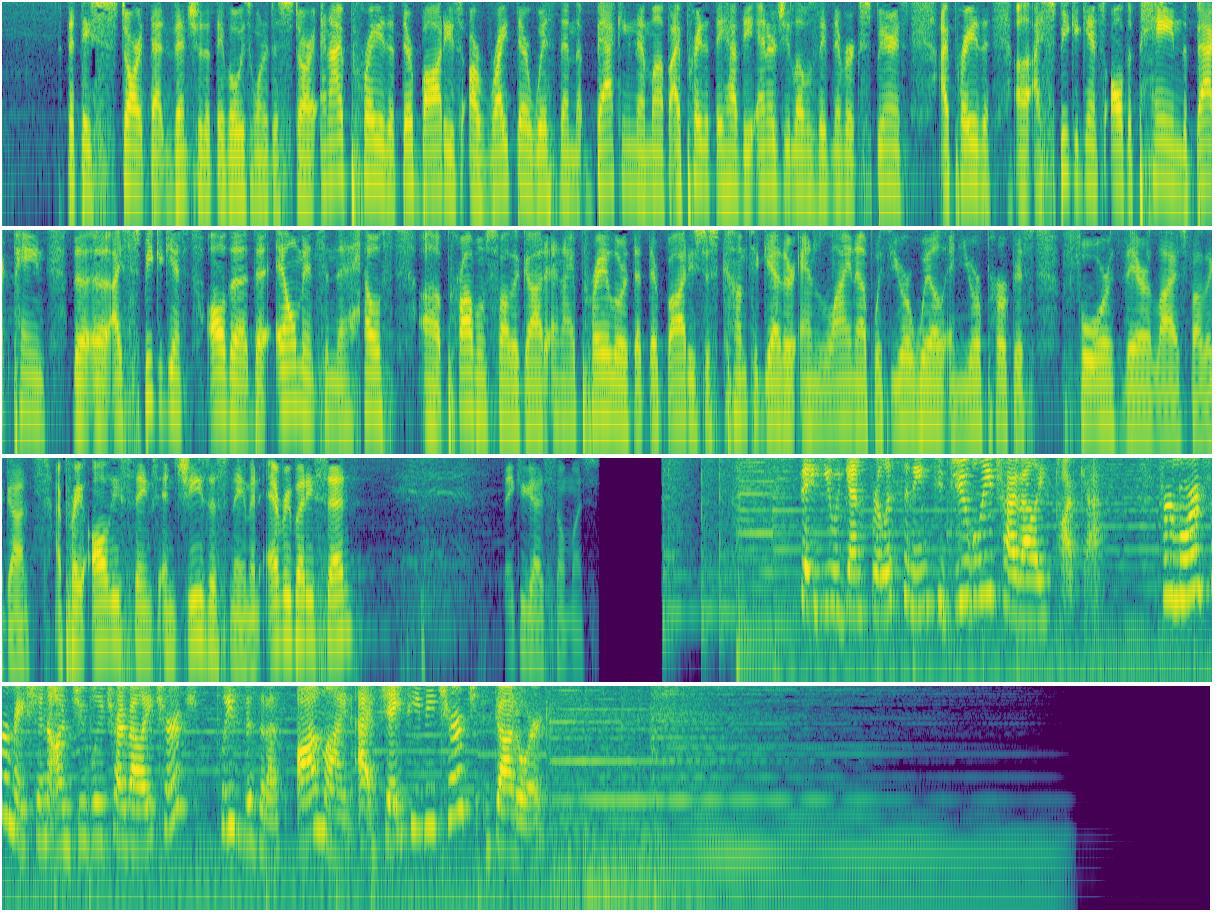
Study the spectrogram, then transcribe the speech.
that they start that venture that they've always wanted to start. And I pray that their bodies are right there with them, backing them up. I pray that they have the energy levels they've never experienced. I pray that uh, I speak against all the pain, the back pain. The, uh, I speak against all the, the ailments and the health uh, problems, Father God. And I pray, Lord, that their bodies just come together and line up with your will and your purpose for their lives, Father God. I pray all these things in Jesus' name. And everybody said, Thank you guys so much. Thank you again for listening to Jubilee Tri Valley's podcast. For more information on Jubilee Tri Valley Church, please visit us online at jtvchurch.org.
